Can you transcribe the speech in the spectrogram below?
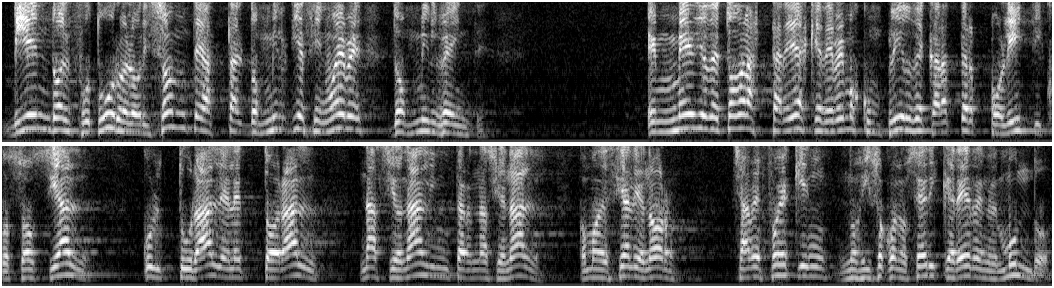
viendo el futuro, el horizonte hasta el 2019-2020, en medio de todas las tareas que debemos cumplir de carácter político, social, cultural, electoral, nacional, internacional, como decía Leonor, Chávez fue quien nos hizo conocer y querer en el mundo,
